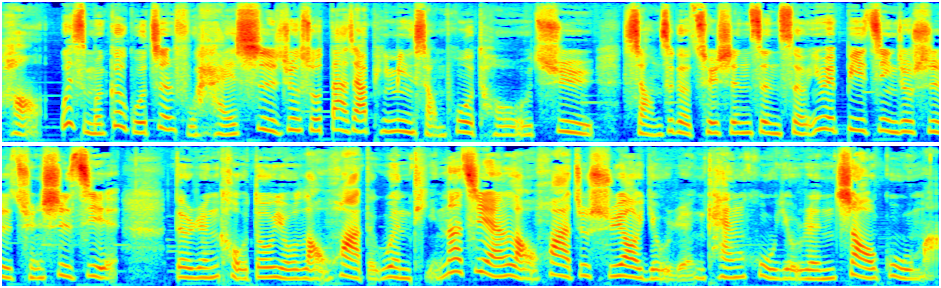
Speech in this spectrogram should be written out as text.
好，为什么各国政府还是就是说大家拼命想破头去想这个催生政策？因为毕竟就是全世界的人口都有老化的问题。那既然老化，就需要有人看护、有人照顾嘛。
